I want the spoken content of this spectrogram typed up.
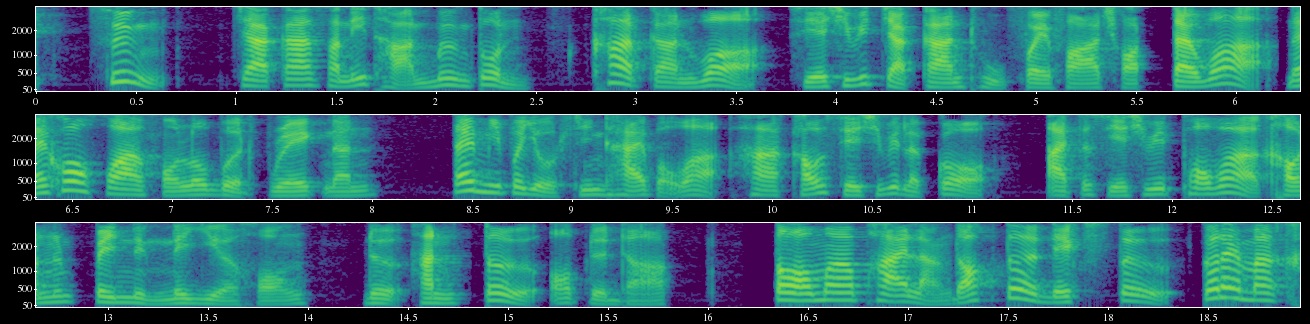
กซึ่งจากการสันนิษฐานเบื้องต้น คาดการว่าเสียชีวิตจากการถูกไฟฟ้าช็อต แต่ว่าในข้อความของโรเบิร์ตเบลกนั้น ได้มีประโยชน์ทิ้งท้ายบอกว่าหากเขาเสียชีวิตแล้วก็อาจจะเสียชีวิตเพราะว่าเขานั้นเป็นหนึ่งในเหยื่อของ The Haunter of the Dark ต่อมาภายหลังดรเด็กสเตอร์ก็ได้มาไข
